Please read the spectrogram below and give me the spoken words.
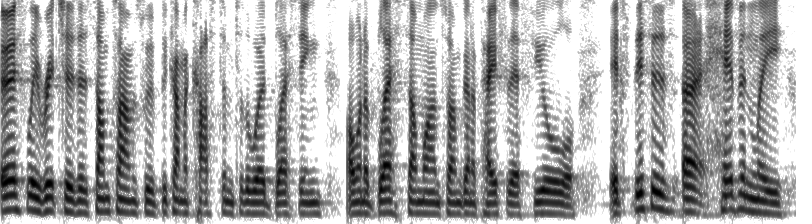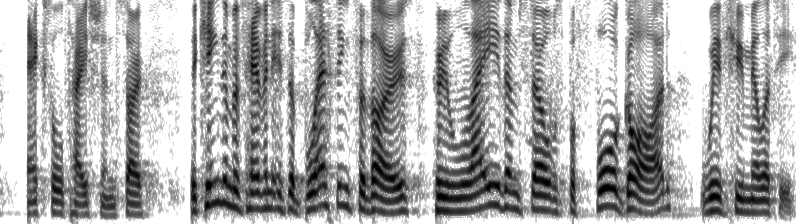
earthly riches as sometimes we've become accustomed to the word blessing. I want to bless someone, so I'm going to pay for their fuel. It's, this is a heavenly exaltation. So, the kingdom of heaven is a blessing for those who lay themselves before God with humility,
